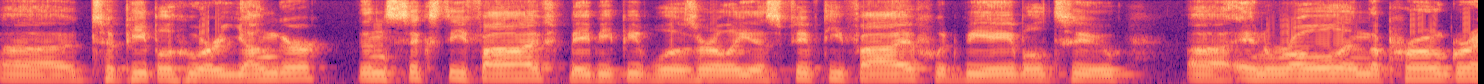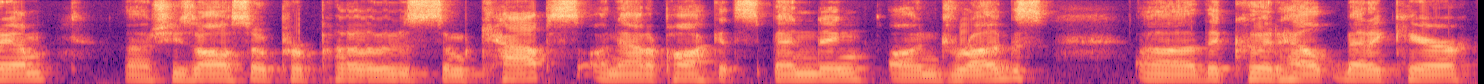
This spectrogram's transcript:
uh, to people who are younger than 65. Maybe people as early as 55 would be able to uh, enroll in the program. Uh, she's also proposed some caps on out-of-pocket spending on drugs uh, that could help Medicare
